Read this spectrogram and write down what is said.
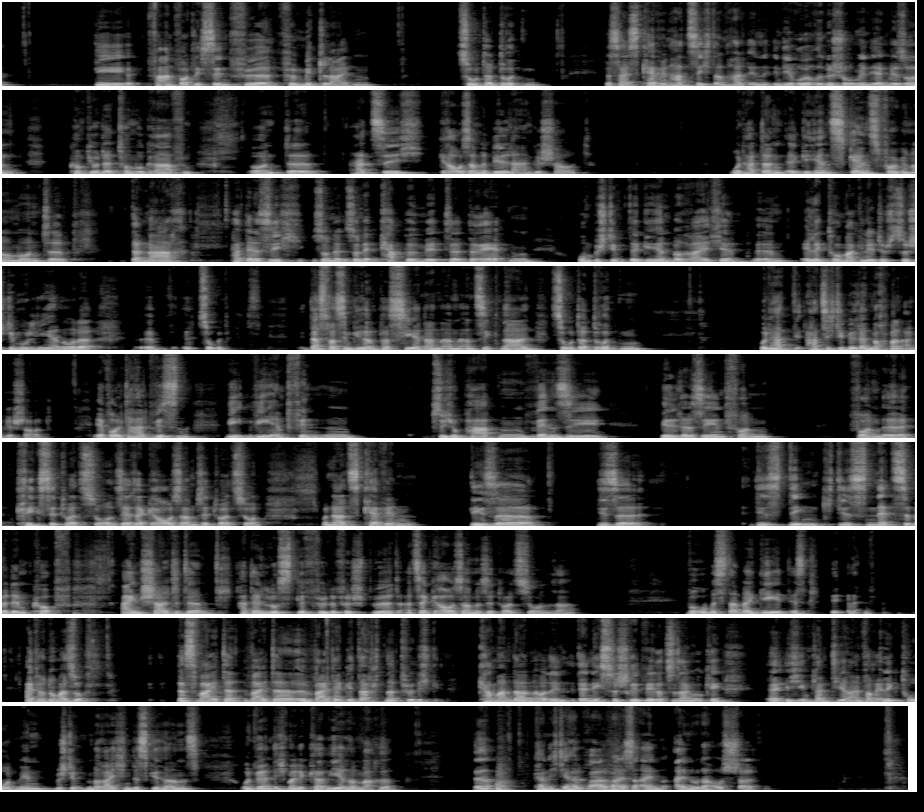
die verantwortlich sind für, für Mitleiden, zu unterdrücken. Das heißt, Kevin hat sich dann halt in, in die Röhre geschoben, in irgendwie so einen Computertomographen und äh, hat sich grausame Bilder angeschaut und hat dann äh, Gehirnscans vorgenommen und äh, danach hat er sich so eine, so eine Kappe mit äh, Drähten, um bestimmte Gehirnbereiche äh, elektromagnetisch zu stimulieren oder äh, zu, das, was im Gehirn passiert, an, an, an Signalen zu unterdrücken und hat, hat sich die Bilder nochmal angeschaut. Er wollte halt wissen, wie, wie empfinden Psychopathen, wenn sie Bilder sehen von, von äh, Kriegssituationen, sehr, sehr grausamen Situationen. Und als Kevin diese, diese, dieses Ding, dieses Netz über dem Kopf einschaltete, hat er Lustgefühle verspürt, als er grausame Situationen sah. Worum es dabei geht, ist einfach nur mal so, das weiter, weiter, weiter gedacht, natürlich kann man dann, oder der nächste Schritt wäre zu sagen, okay, äh, ich implantiere einfach Elektroden in bestimmten Bereichen des Gehirns und während ich meine Karriere mache, äh, kann ich die halt wahlweise ein-, ein oder ausschalten.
